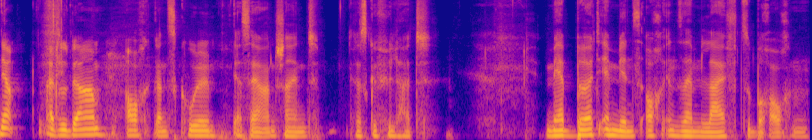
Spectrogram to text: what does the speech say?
ja, also da auch ganz cool, dass er anscheinend das Gefühl hat, mehr Bird Ambience auch in seinem Live zu brauchen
